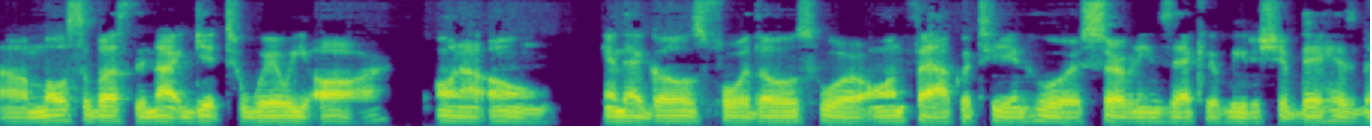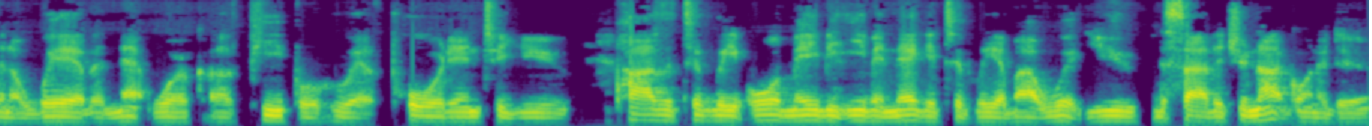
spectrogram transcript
Uh, most of us did not get to where we are on our own. And that goes for those who are on faculty and who are serving executive leadership. There has been a web, a network of people who have poured into you positively or maybe even negatively about what you decide that you're not going to do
